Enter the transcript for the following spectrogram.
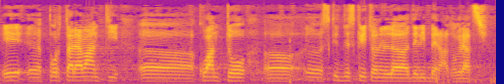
e eh, portare avanti eh, quanto eh, descritto nel deliberato. Grazie.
